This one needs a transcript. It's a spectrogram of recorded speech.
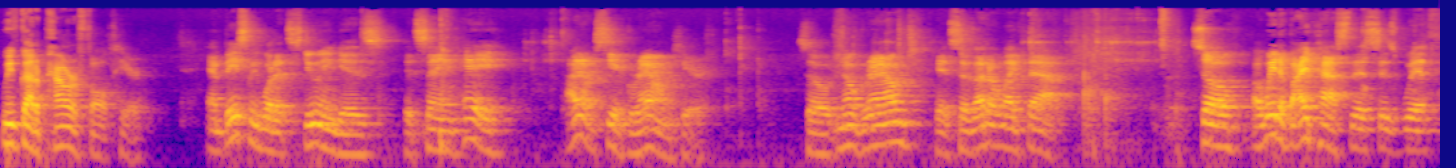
we've got a power fault here. And basically what it's doing is it's saying, hey, I don't see a ground here. So no ground, it says I don't like that. So a way to bypass this is with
